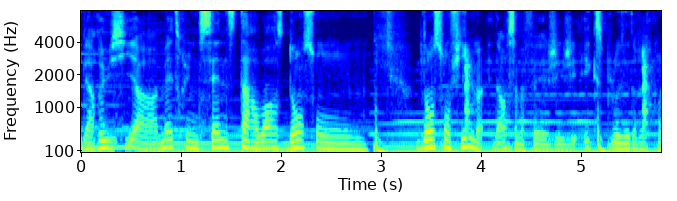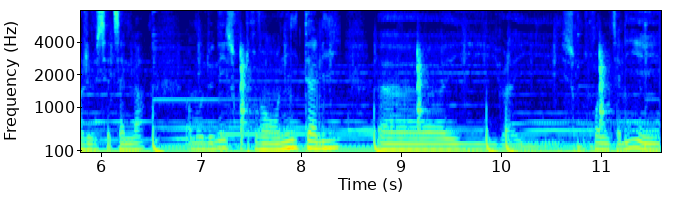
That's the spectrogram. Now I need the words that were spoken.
il a réussi à mettre une scène Star Wars dans son, dans son film. D'ailleurs, ça m'a fait, j'ai, explosé de rire quand j'ai vu cette scène-là. À un moment donné, il se retrouve en Italie. Euh, se retrouve en Italie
